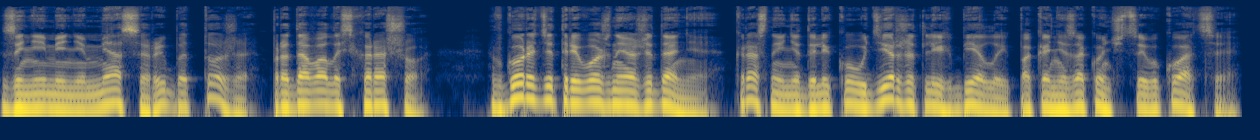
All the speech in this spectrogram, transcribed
За неимением мяса рыба тоже продавалась хорошо. В городе тревожные ожидания. Красные недалеко, удержат ли их белые, пока не закончится эвакуация.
